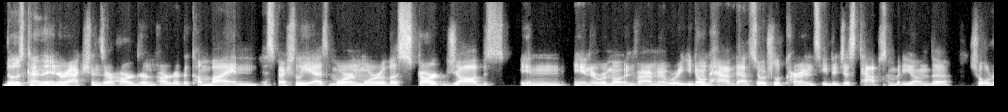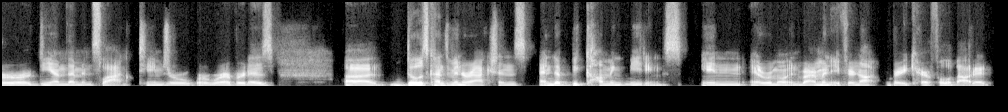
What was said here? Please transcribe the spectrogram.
Those kind of interactions are harder and harder to come by and especially as more and more of us start jobs in in a remote environment where you don't have that social currency to just tap somebody on the shoulder or dm them in slack teams or, or wherever it is uh, those kinds of interactions end up becoming meetings in a remote environment if you're not very careful about it.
